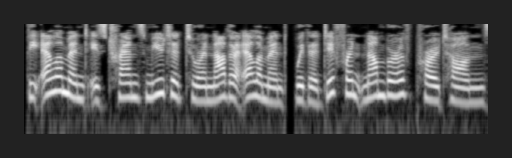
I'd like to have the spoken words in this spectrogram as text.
The element is transmuted to another element, with a different number of protons.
